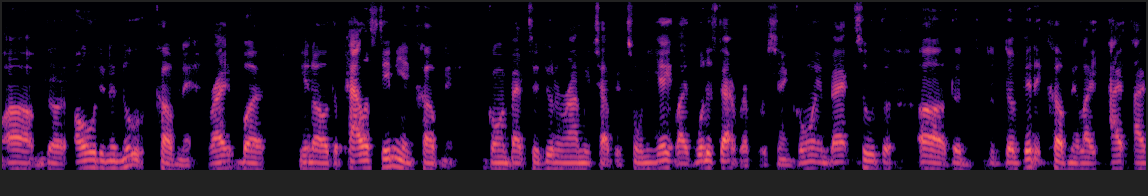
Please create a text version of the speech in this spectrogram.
um, the old and the new covenant, right? But you know, the Palestinian covenant, going back to Deuteronomy chapter 28, like what does that represent? Going back to the uh the, the Davidic covenant, like I, I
